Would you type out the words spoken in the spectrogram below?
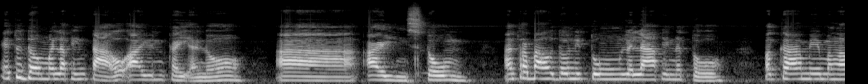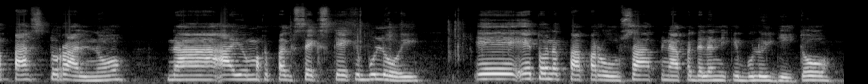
Ito daw malaking tao ayon kay ano, ah Arlene Stone. Ang trabaho daw nitong lalaki na to, pagka may mga pastoral, no, na ayaw makipag-sex kay Kibuloy, eh, eto nagpaparusa, pinapadala ni Kibuloy dito.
